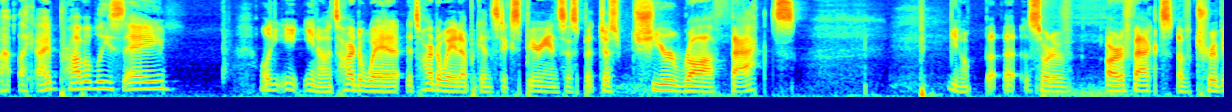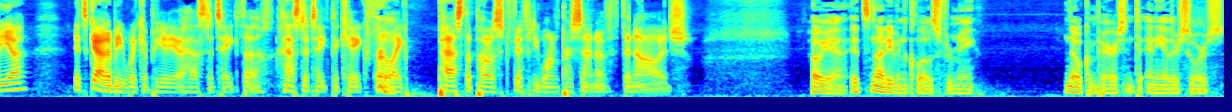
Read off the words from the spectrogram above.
Uh, Like I'd probably say, well, y- you know, it's hard to weigh it, it's hard to weigh it up against experiences, but just sheer raw facts, you know, uh, uh, sort of artifacts of trivia. It's got to be Wikipedia has to take the has to take the cake for Oh. like past the post fifty one percent of the knowledge. Oh yeah, it's not even close for me. No comparison to any other source.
